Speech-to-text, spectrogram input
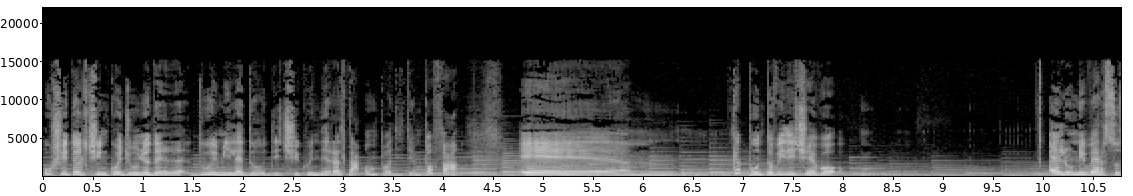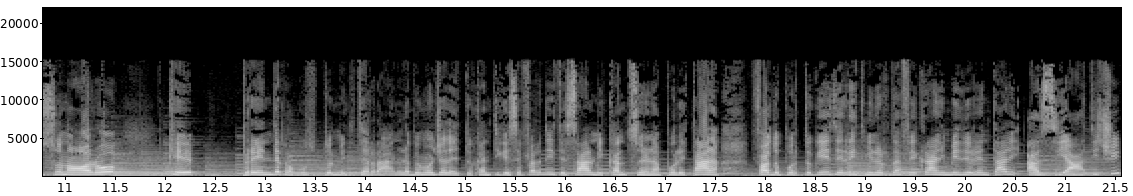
uscito il 5 giugno del 2012, quindi in realtà un po' di tempo fa. E ehm, che appunto vi dicevo è l'universo sonoro che prende proprio tutto il Mediterraneo. L'abbiamo già detto: cantiche sefardite, salmi, canzone napoletana, fado portoghese, ritmi nordafricani, medio orientali, asiatici.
